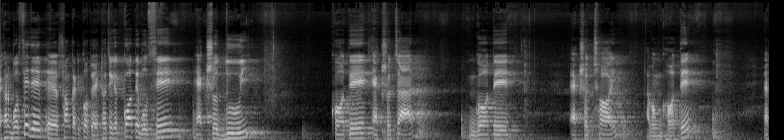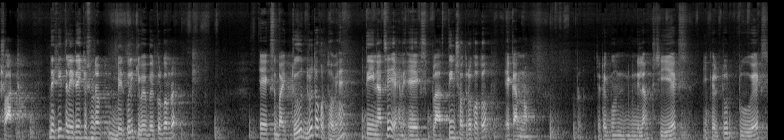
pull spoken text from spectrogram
এখন বলছে যে সংখ্যাটি কত? একটা হচ্ছে কতে বলছে একশো দুই খতে একশো চার, গতে একশো ছয় এবং ঘতে একশো আট। দেখি তাহলে এটা ইকুয়েশনটা বের করি, কীভাবে বের করব আমরা? এক্স বাই টু দ্রুত করতে হবে হ্যাঁ? তিন আছে, এখানে এক্স প্লাস তিন সতেরো কত? একান্ন। এটা গুণ গুণ দিলাম three x equal to two x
